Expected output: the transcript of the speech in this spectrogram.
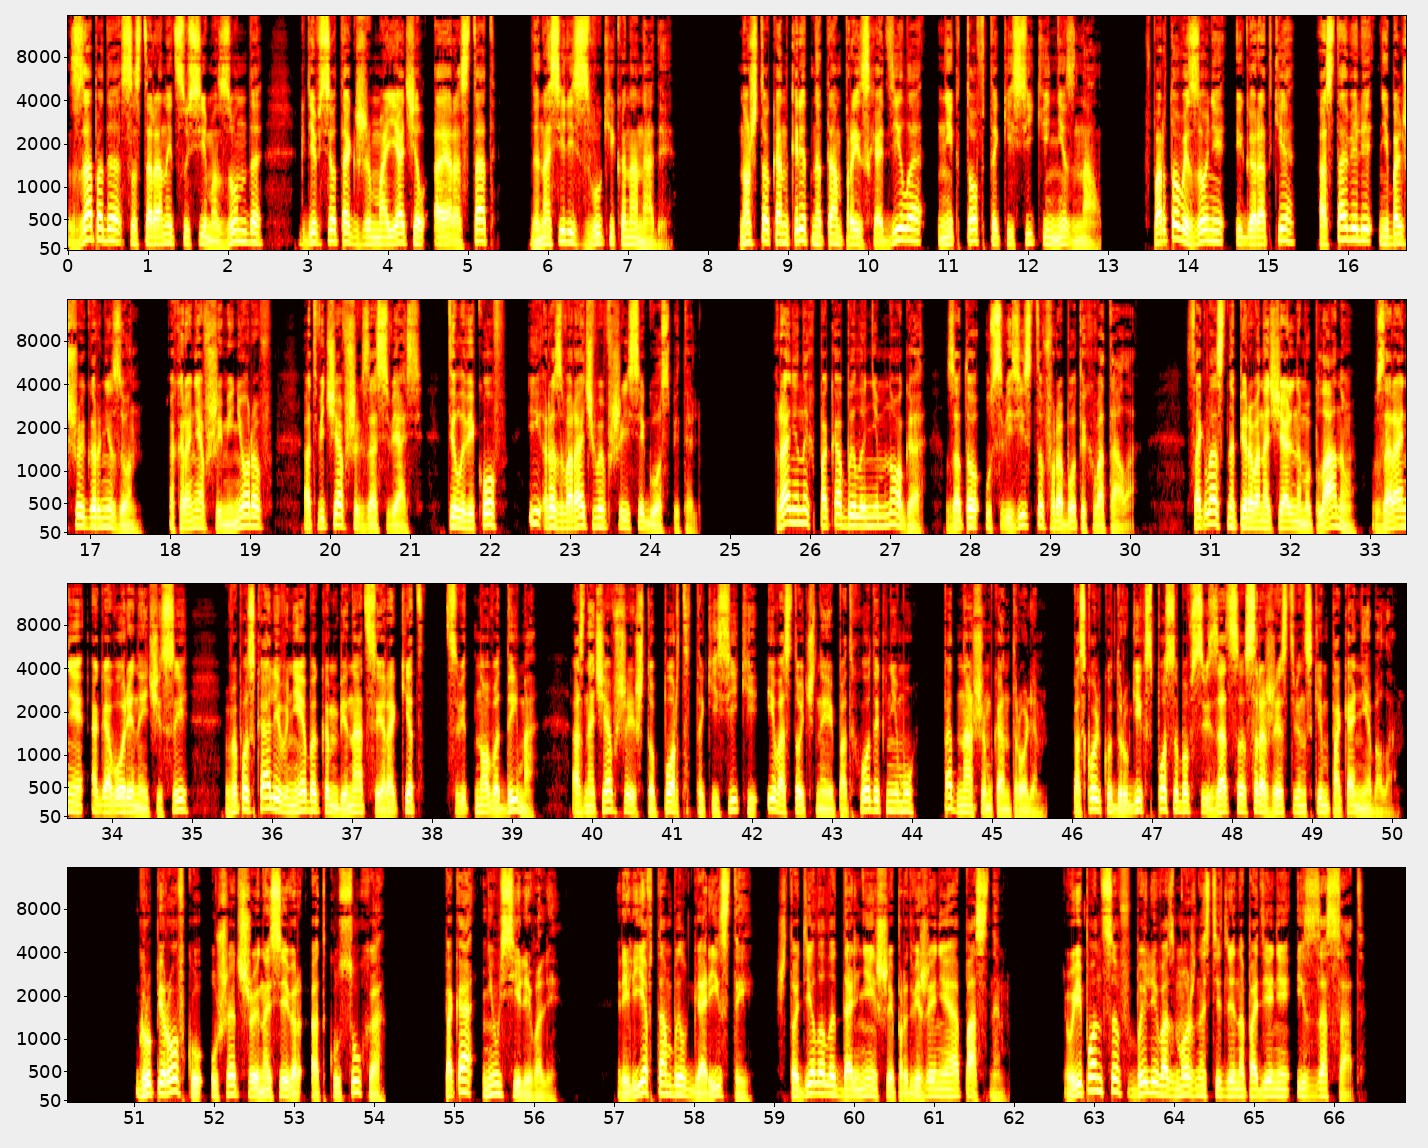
С запада, со стороны Цусима-Зунда, где все так же маячил аэростат, доносились звуки канонады. Но что конкретно там происходило, никто в Такисике не знал. В портовой зоне и городке оставили небольшой гарнизон, охранявший минеров, отвечавших за связь, тыловиков и разворачивавшийся госпиталь. Раненых пока было немного, зато у связистов работы хватало. Согласно первоначальному плану, в заранее оговоренные часы выпускали в небо комбинации ракет цветного дыма, означавшие, что порт Такисики и восточные подходы к нему под нашим контролем, поскольку других способов связаться с Рожественским пока не было. Группировку, ушедшую на север от Кусуха, пока не усиливали. Рельеф там был гористый, что делало дальнейшее продвижение опасным. У японцев были возможности для нападения из засад.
